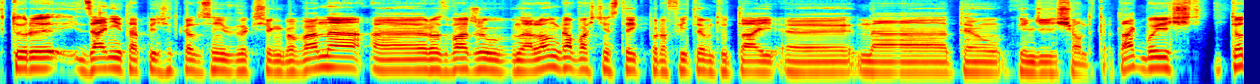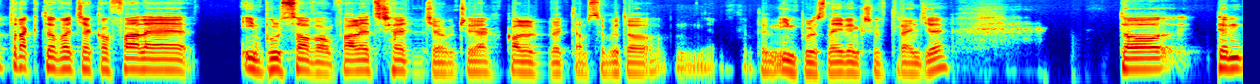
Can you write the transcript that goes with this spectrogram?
który zanim ta 50 zostanie zaksięgowana, e, rozważył na longa właśnie z take profitem tutaj e, na tę 50, tak? Bo jeśli to traktować jako falę impulsową, falę trzecią, czy jakkolwiek tam sobie to, ten impuls największy w trendzie, to ten,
